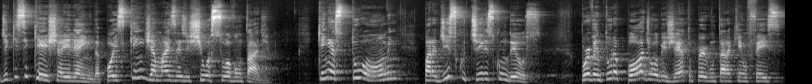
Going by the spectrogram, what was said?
de que se queixa ele ainda? Pois quem jamais resistiu à sua vontade? Quem és tu, homem, para discutires com Deus? Porventura pode o objeto perguntar a quem o fez:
